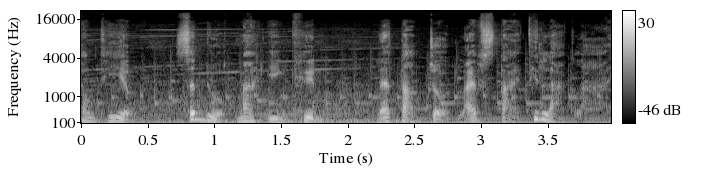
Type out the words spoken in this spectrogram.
ท่องเที่ยว สะดวกมากยิ่งขึ้น และตอบโจทย์ไลฟ์สไตล์ที่หลากหลาย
